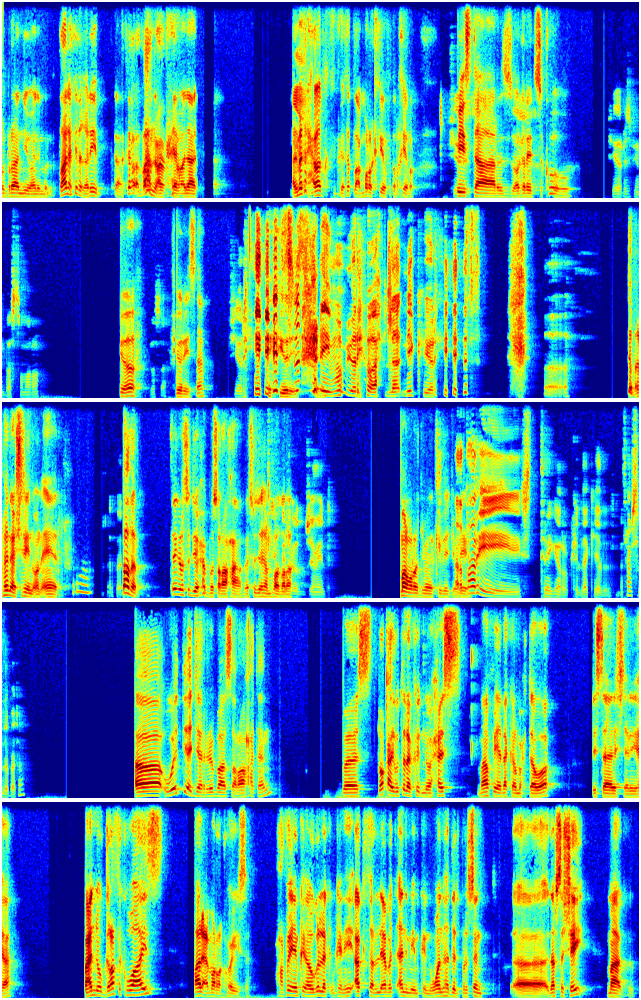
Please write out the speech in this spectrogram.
براند نيو انيمال طالع كذا غريب. ظهر عن الحيوانات. انميات الحيوانات قاعد تطلع مرة كثير الفترة الأخيرة. بي ستارز واجريتسكو فيوريز بينبسطوا مرة. شوف. فيوريز ها؟ فيوري نيك فيوريز. اي مو فيوري واحد لا نيك فيوريز آه، شوف 2020 اون اير انتظر تقدر استوديو احبه صراحة من الاستوديوهات المفضله جميل. مره مرة جميل كذا على جميل طاري تريجر وكل كل. متحمس لعبتها؟ آه ودي أجربها صراحة. بس أتوقع قلت لك إنه أحس ما فيها ذاك المحتوى يستاهل أشتريها. مع إنه graphic wise طالع مرة كويسة. حرفيا يمكن أقول لك يمكن هي أكثر لعبة أنمي يمكن 100% آه نفس الشيء. ما أقدر.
